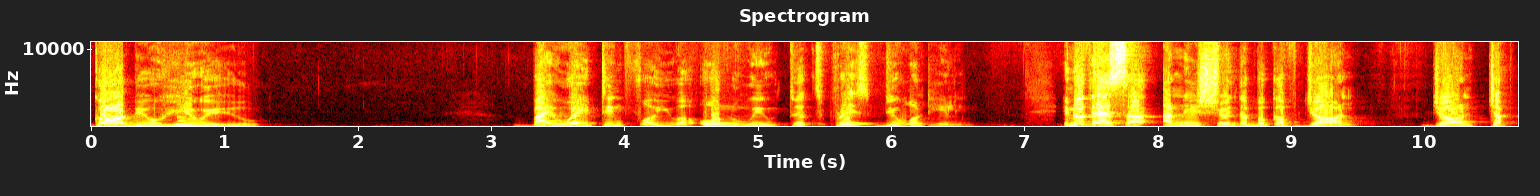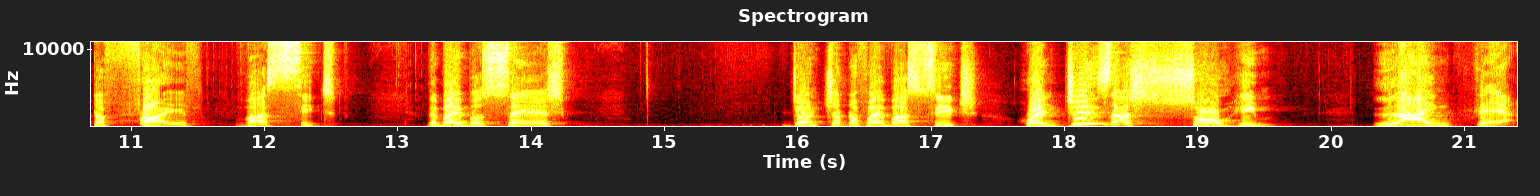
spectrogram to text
God will heal you by waiting for your own will to express. Do you want healing? You know, there's a, an issue in the book of John, John chapter 5, verse 6. The Bible says, John chapter 5, verse 6, when Jesus saw him lying there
